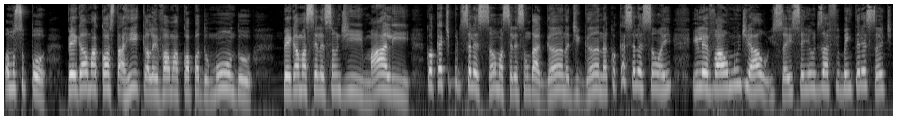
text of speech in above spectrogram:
Vamos supor, pegar uma Costa Rica, levar uma Copa do Mundo, pegar uma seleção de Mali, qualquer tipo de seleção, uma seleção da Gana, de Gana, qualquer seleção aí e levar ao Mundial. Isso aí seria um desafio bem interessante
